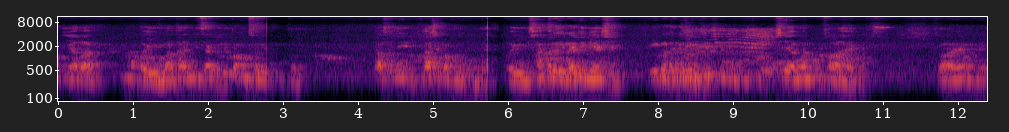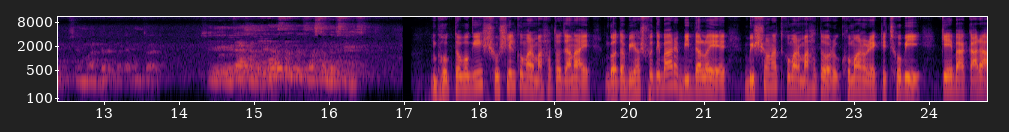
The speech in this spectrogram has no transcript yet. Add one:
উনি আবার ওই মাথা নিচা করে তখন ছবি তোলে তাছাড়া আমি ক্লাসে কখনো ঘুমাই ওই সাঁতারে এটাকে নিয়ে আসে এই কথা সে আমার খুব সহায় করে। সহায় আমাকে সে মারধরে করে এবং তার সে হস্তান্তর নিয়েছে ভুক্তভোগী সুশীল কুমার মাহাতো জানায়, গত বৃহস্পতিবার বিদ্যালয়ে বিশ্বনাথ কুমার মাহাতোর ঘুমানোর একটি ছবি কে বা কারা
